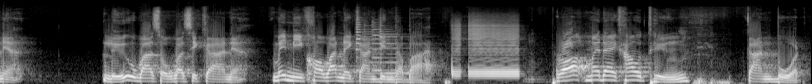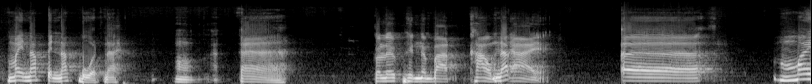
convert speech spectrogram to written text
เนี่ยหรืออุบาสกอุบาสิกาเนี่ยไม่มีข้อวัดในการบินทบาทเพราะไม่ได้เข้าถึงการบวชไม่นับเป็นนักบวชนะอ๋อครับอ่า ก็เลยพินาบาตเข้านัไม่บ ได้เอ่อไม่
